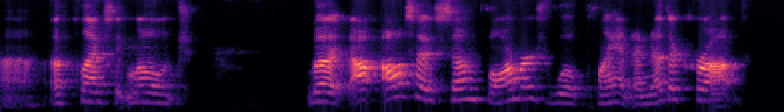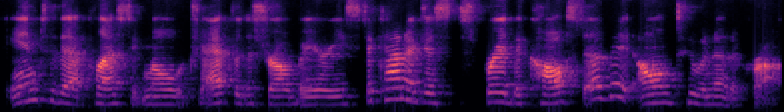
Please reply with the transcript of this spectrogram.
uh, of plastic mulch. But also some farmers will plant another crop into that plastic mulch after the strawberries to kind of just spread the cost of it onto another crop.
